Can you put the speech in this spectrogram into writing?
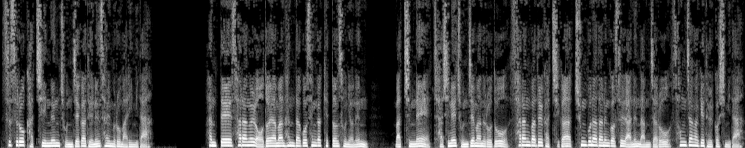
스스로 가치 있는 존재가 되는 삶으로 말입니다. 한때 사랑을 얻어야만 한다고 생각했던 소녀는 마침내 자신의 존재만으로도 사랑받을 가치가 충분하다는 것을 아는 남자로 성장하게 될 것입니다.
